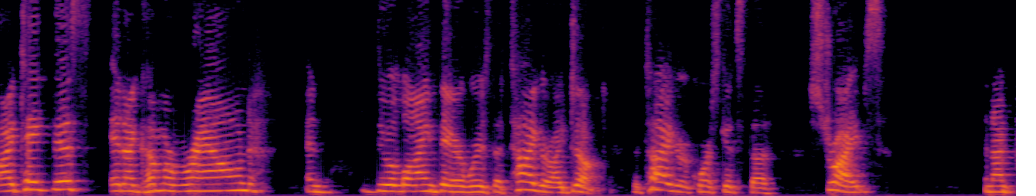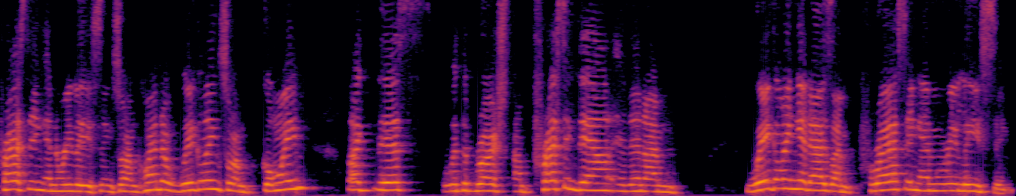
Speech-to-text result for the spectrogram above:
I take this and I come around and do a line there, whereas the tiger, I don't. The tiger, of course, gets the stripes and I'm pressing and releasing. So I'm kind of wiggling. So I'm going like this with the brush. I'm pressing down and then I'm wiggling it as I'm pressing and releasing.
